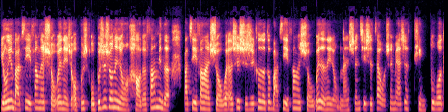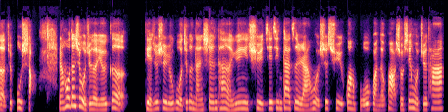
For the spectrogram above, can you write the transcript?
永远把自己放在首位那种。我不是我不是说那种好的方面的把自己放在首位，而是时时刻刻都把自己放在首位的那种男生，其实在我身边还是挺多的，就不少。然后，但是我觉得有一个。点就是，如果这个男生他很愿意去接近大自然，或者是去逛博物馆的话，首先我觉得他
